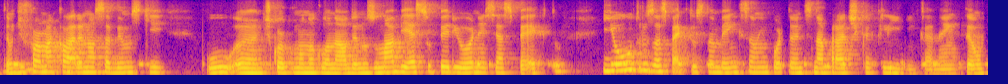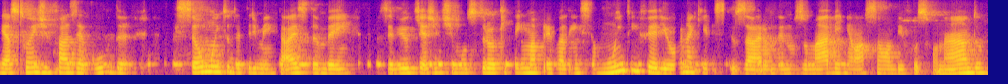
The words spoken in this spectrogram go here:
Então, de forma clara, nós sabemos que o anticorpo monoclonal denosumab é superior nesse aspecto, e outros aspectos também que são importantes na prática clínica, né? Então, reações de fase aguda são muito detrimentais também. Você viu que a gente mostrou que tem uma prevalência muito inferior naqueles que usaram denosumab em relação ao bifosfonado.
